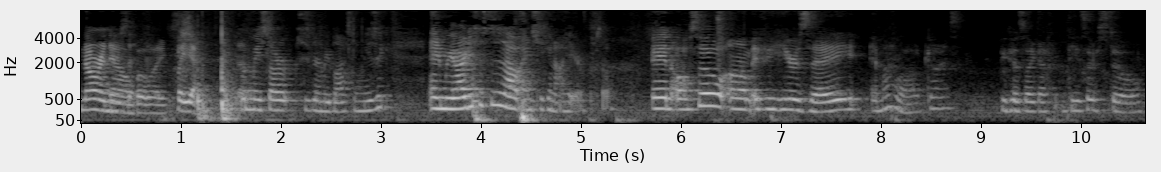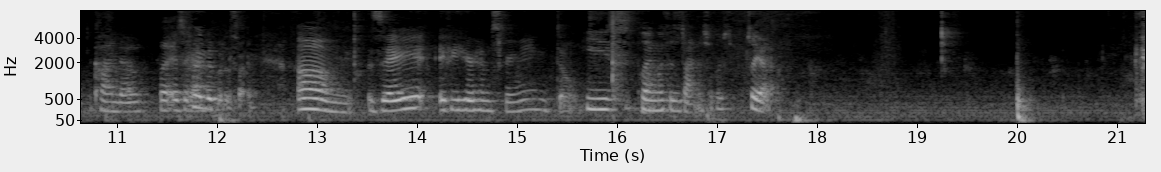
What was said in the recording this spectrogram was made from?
Not right now, but like. But yeah, when we start, she's going to be blasting music. And we already tested it out and she cannot hear. So And also, um, if you hear Zay, am I loud, guys? Because like I, these are still kind of. But it's okay. kind of, but it's fine. Um, Zay, if you hear him screaming, don't. He's playing with his dinosaurs. So yeah.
